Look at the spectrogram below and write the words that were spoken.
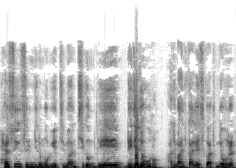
할 수 있을지는 모르겠지만 지금 내, 내재적으로 아주 많이 깔려있을 것 같은데 오늘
